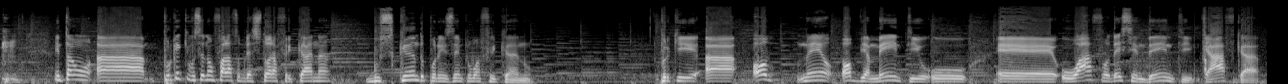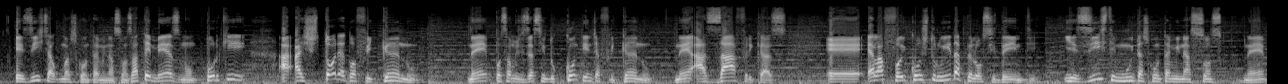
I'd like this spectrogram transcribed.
Então, ah, por que que você não fala sobre a história africana buscando, por exemplo, um africano? Porque, ah, ob- né, obviamente, o, é, o afrodescendente da África, existe algumas contaminações, até mesmo porque a, a história do africano, né, possamos dizer assim, do continente africano, né, as Áfricas, é, ela foi construída pelo Ocidente. E existem muitas contaminações né,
